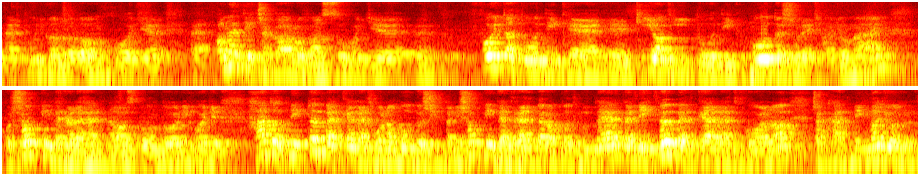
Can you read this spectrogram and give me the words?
mert úgy gondolom, hogy ameddig csak arról van szó, hogy folytatódik, kiavítódik, módosul egy hagyomány, akkor sok mindenre lehetne azt gondolni, hogy hát ott még többet kellett volna módosítani, sok mindent rendbe rakott Luther, de még többet kellett volna, csak hát még nagyon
